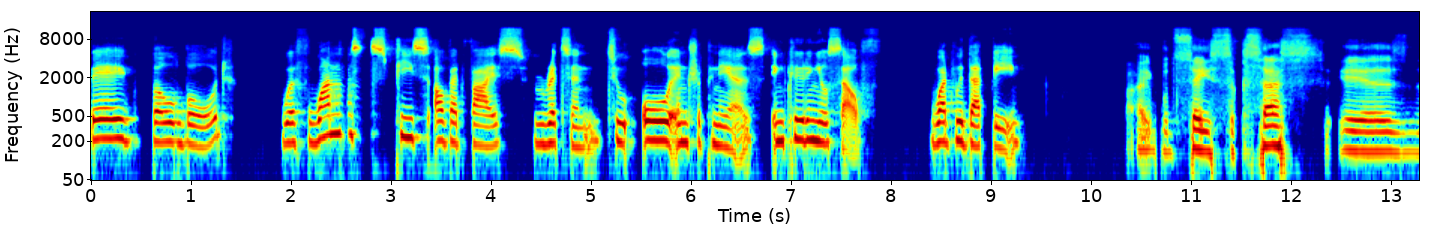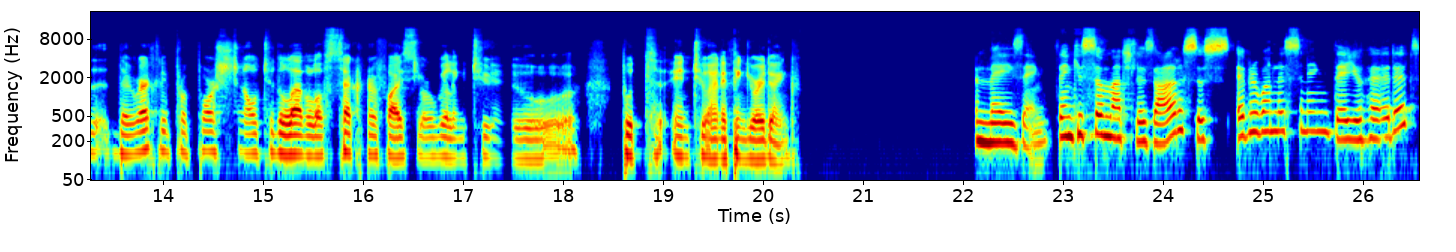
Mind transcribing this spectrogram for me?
big billboard with one piece of advice written to all entrepreneurs including yourself what would that be? I would say success is directly proportional to the level of sacrifice you're willing to put into anything you're doing. Amazing. Thank you so much, Lazar. So, everyone listening, there you heard it.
